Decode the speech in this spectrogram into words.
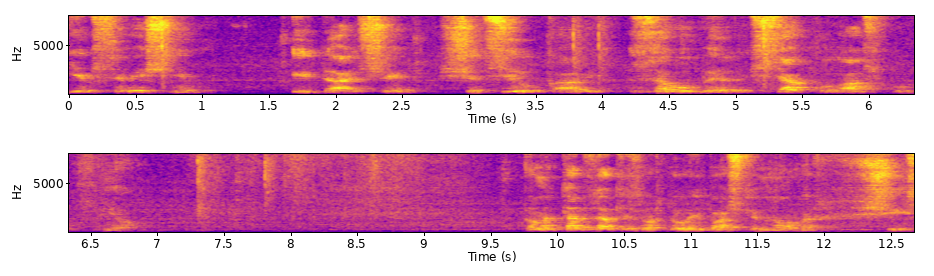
є Всевишнім і далі, що ці лукаві загубили всяку ласку в нього. Коментар взяти з вартової башти номер 6,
